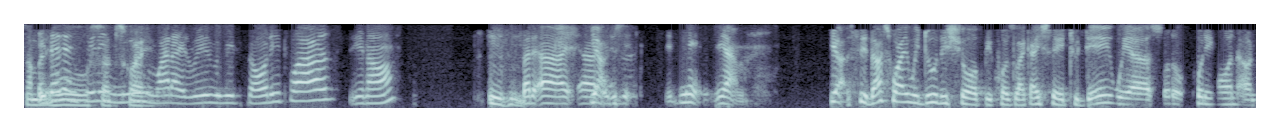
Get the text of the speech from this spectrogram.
Somebody it doesn't really subscribe. mean what I really, really thought it was, you know. Mm-hmm. But uh, uh, yeah, it, yeah. Yeah, see, that's why we do this show because, like I say, today we are sort of putting on an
